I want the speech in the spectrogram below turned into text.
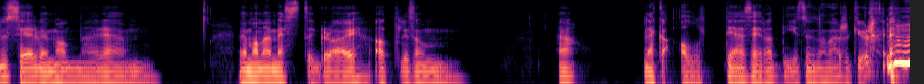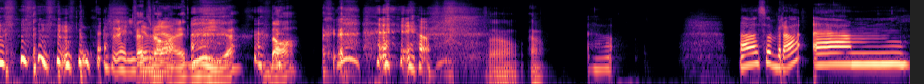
Du ser hvem han er Hvem han er mest glad i. At liksom Ja. Men det er ikke alltid jeg ser at de syns han er så kul. det er For bra. jeg tror han er litt mye da. ja. Så ja. Ja. Ja, så bra. Um,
